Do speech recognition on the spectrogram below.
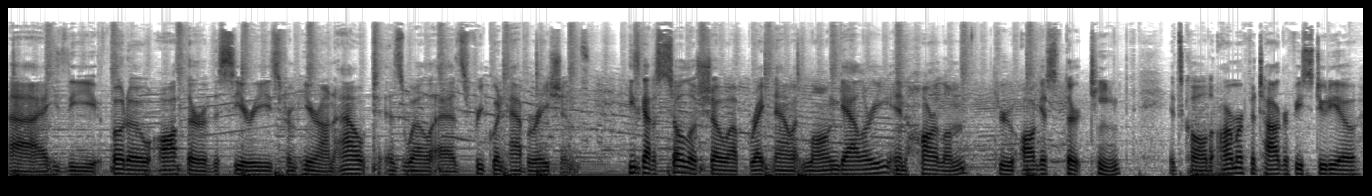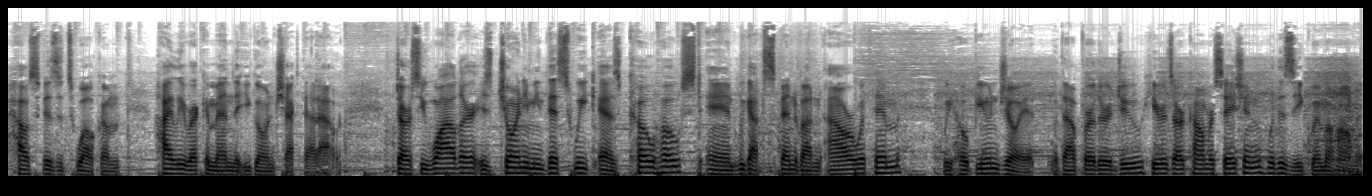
Uh, he's the photo author of the series From Here On Out, as well as Frequent Aberrations. He's got a solo show up right now at Long Gallery in Harlem through August 13th. It's called Armor Photography Studio House Visits Welcome. Highly recommend that you go and check that out. Darcy Wilder is joining me this week as co host, and we got to spend about an hour with him. We hope you enjoy it. Without further ado, here's our conversation with Azikiwe Mohammed.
